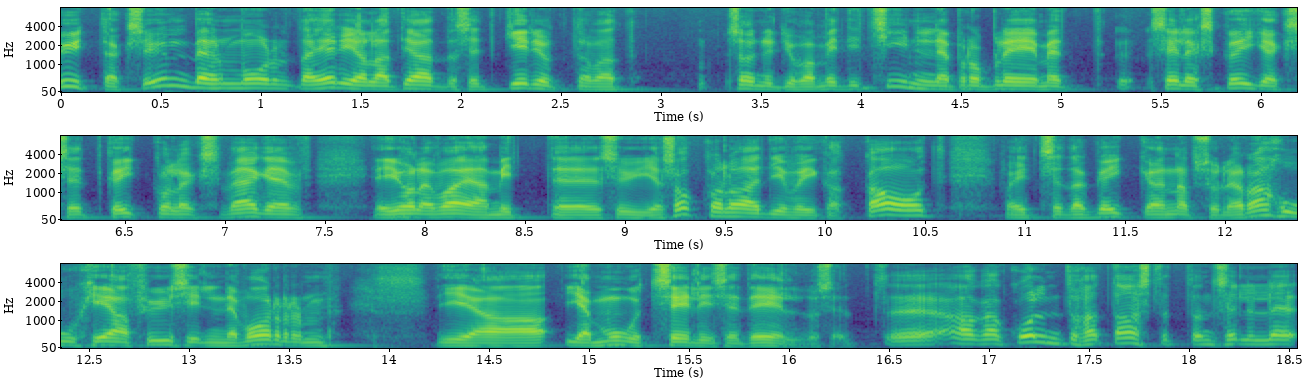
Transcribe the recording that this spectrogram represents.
püütakse ümber murda, erialateadlased kirjutavad see on nüüd juba meditsiiniline probleem, et selleks kõigeks, et kõik oleks vägev, ei ole vaja mitte süüa šokolaadi või kakaod, vaid seda kõike annab sulle rahu, hea füüsiline vorm ja, ja muud sellised eeldused. aga kolm tuhat aastat on sellele,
